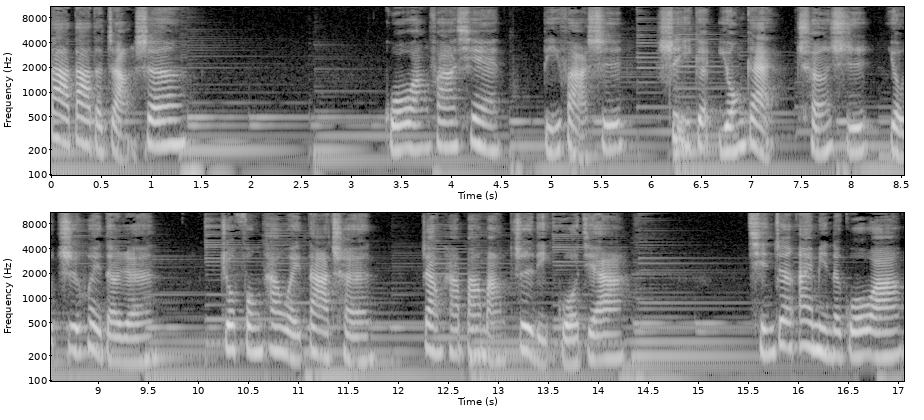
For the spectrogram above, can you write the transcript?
大大的掌声。国王发现理发师是一个勇敢、诚实、有智慧的人，就封他为大臣，让他帮忙治理国家。勤政爱民的国王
